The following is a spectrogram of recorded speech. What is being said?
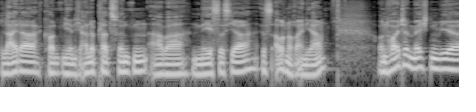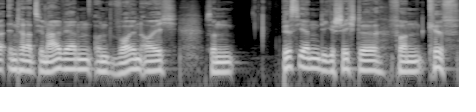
Leider konnten hier nicht alle Platz finden, aber nächstes Jahr ist auch noch ein Jahr. Und heute möchten wir international werden und wollen euch so ein bisschen die Geschichte von Kiff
